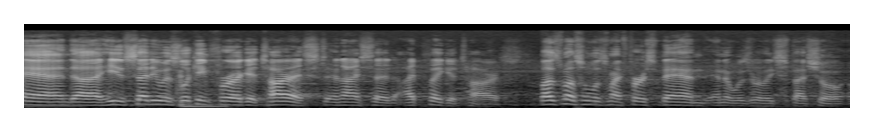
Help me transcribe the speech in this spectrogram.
And uh, he said he was looking for a guitarist, and I said, I play guitar. Buzz Muscle was my first band, and it was really special.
